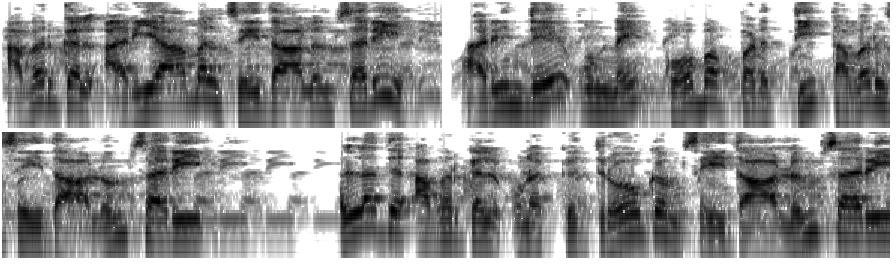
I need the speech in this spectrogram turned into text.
அவர்கள் அறியாமல் செய்தாலும் சரி அறிந்தே உன்னை கோபப்படுத்தி தவறு செய்தாலும் சரி. அல்லது அவர்கள் உனக்கு துரோகம் செய்தாலும் சரி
